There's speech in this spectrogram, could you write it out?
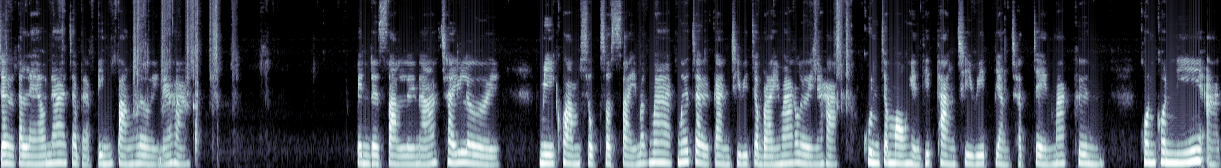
เจอกันแล้วน่าจะแบบปิ๊งปังเลยนะคะ เป็น The Sun เลยนะ ใช่เลย มีความสุขสดใสมาก ๆ เมื่อเจอกันชีวิตจะไบรท์มากเลยนะคะ คุณจะมองเห็นทิศทางชีวิตอย่างชัดเจนมากขึ้น คนคนนี้อาจ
